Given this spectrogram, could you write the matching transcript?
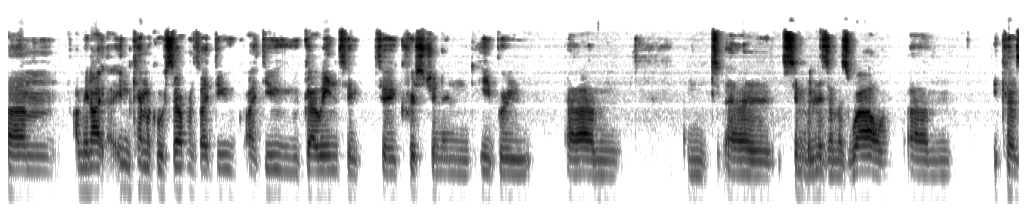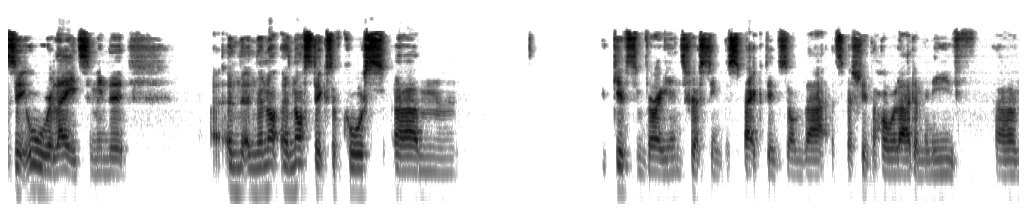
Um, I mean, I, in Chemical Serpents, I do I do go into to Christian and Hebrew um, and uh, symbolism as well um, because it all relates. I mean, the and, and the, Gnostics, of course, um, give some very interesting perspectives on that, especially the whole Adam and Eve um,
